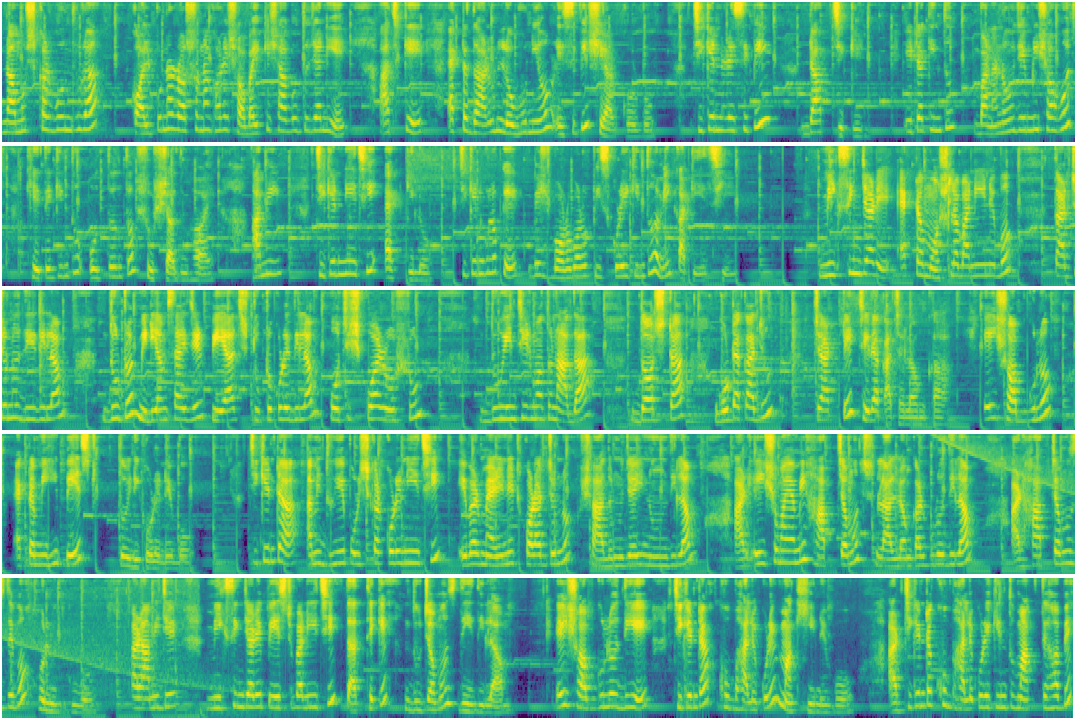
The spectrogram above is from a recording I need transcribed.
নমস্কার বন্ধুরা কল্পনা রসনা ঘরে সবাইকে স্বাগত জানিয়ে আজকে একটা দারুণ লোভনীয় রেসিপি শেয়ার করব। চিকেন রেসিপি ডাব চিকেন এটা কিন্তু বানানোও যেমনি সহজ, খেতে কিন্তু অত্যন্ত সুস্বাদু হয়। আমি চিকেন নিয়েছি এক কিলো। চিকেনগুলোকে বেশ বড় বড় পিস করেই কিন্তু আমি কাটিয়েছি। মিক্সিং জারে একটা মশলা বানিয়ে নেব। তার জন্য দিয়ে দিলাম দুটো মিডিয়াম সাইজের পেঁয়াজ টুকরো করে দিলাম, পঁচিশ কোয়া রসুন দু ইঞ্চির মতন আদা, দশটা গোটা কাজু, চারটে চেরা কাঁচা লঙ্কা। এই সবগুলো একটা মিহি পেস্ট তৈরি করে নেব। চিকেনটা আমি ধুয়ে পরিষ্কার করে নিয়েছি, এবার ম্যারিনেট করার জন্য স্বাদ অনুযায়ী নুন দিলাম, আর এই সময় আমি হাফ চামচ লাল লঙ্কার গুঁড়ো দিলাম, আর হাফ চামচ দেব হলুদ গুঁড়ো। আর আমি যে মিক্সিং জারে পেস্ট বানিয়েছি, তার থেকে দু চামচ দিয়ে দিলাম। এই সবগুলো দিয়ে চিকেনটা খুব ভালো করে মাখিয়ে নেব। আর চিকেনটা খুব ভালো করে কিন্তু মাখতে হবে,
